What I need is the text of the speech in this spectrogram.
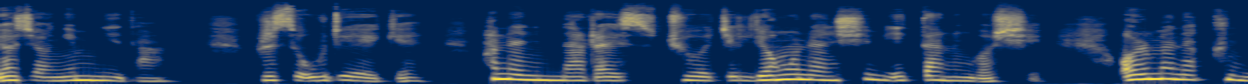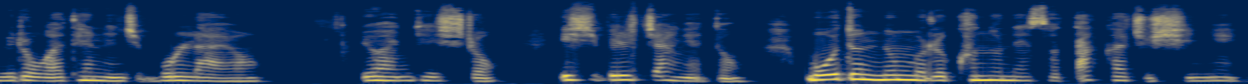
여정입니다. 그래서 우리에게 하나님 나라에서 주어질 영원한 쉼이 있다는 것이 얼마나 큰 위로가 되는지 몰라요. 요한계시록 21장에도 모든 눈물을 그 눈에서 닦아주시니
